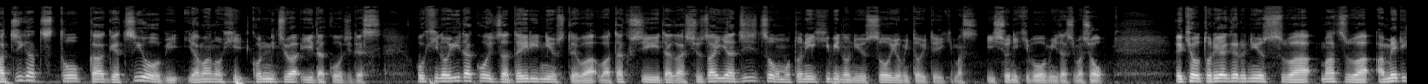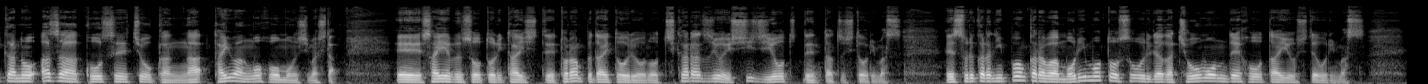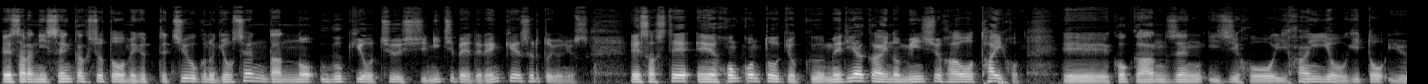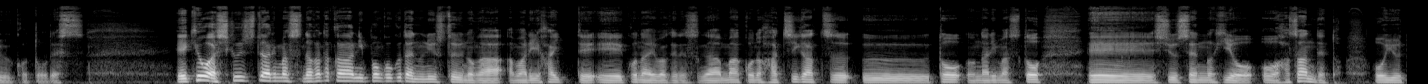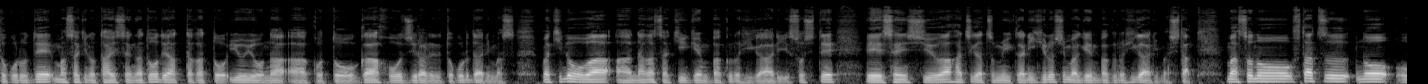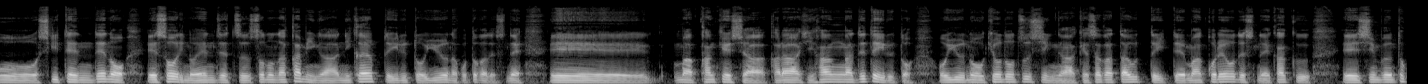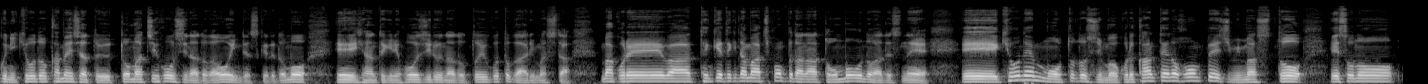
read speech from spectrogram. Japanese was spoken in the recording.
8月10日月曜日山の日。こんにちは飯田浩二です。お日の飯田浩二ザデイリーニュースでは私飯田が取材や事実をもとに日々のニュースを読み解いていきます。一緒に希望を見出しましょう。え今日取り上げるニュースはまずはアメリカのアザー厚生長官が台湾を訪問しました。えー、蔡英文総統に対してトランプ大統領の力強い支持を伝達しております、えー、それから日本からは森元総理らが弔問で訪台をしております、えー、さらに尖閣諸島をめぐって中国の漁船団の動きを注視し日米で連携するというニュース、えー、そして、えー、香港当局メディア界の民主派を逮捕、えー、国家安全維持法違反容疑ということです。え、今日は祝日であります。なかなか日本国内のニュースというのがあまり入ってこ、ないわけですが、まあ、この8月となりますと、えー、終戦の日を挟んでというところで、まあ、先の大戦がどうであったかというようなことが報じられるところであります、まあ、昨日は長崎原爆の日がありそして、えー、先週は8月6日に広島原爆の日がありました、まあ、その2つの式典での総理の演説その中身が似通っているというようなことがですね、えー、まあ、関係者から批判が出ているというのを共同通信が今朝方打っていて、まあ、これをですね各、えー、新聞特に共同加盟者というと、まあ、地方紙などが多いんですけれども、えー、批判的に報じるなどということがありました。まあ、これは典型的なマーチポンプだなと思うのはですね、えー、去年も一昨年もこれ官邸のホームページ見ますと、えー、その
